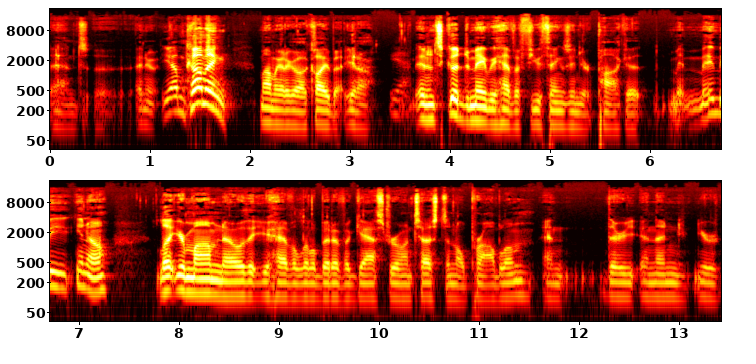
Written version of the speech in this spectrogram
And uh, anyway, yeah, I'm coming. Mom, I gotta go. I'll call you back. You know. Yeah. And it's good to maybe have a few things in your pocket. Maybe you know, let your mom know that you have a little bit of a gastrointestinal problem, and there, and then you're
